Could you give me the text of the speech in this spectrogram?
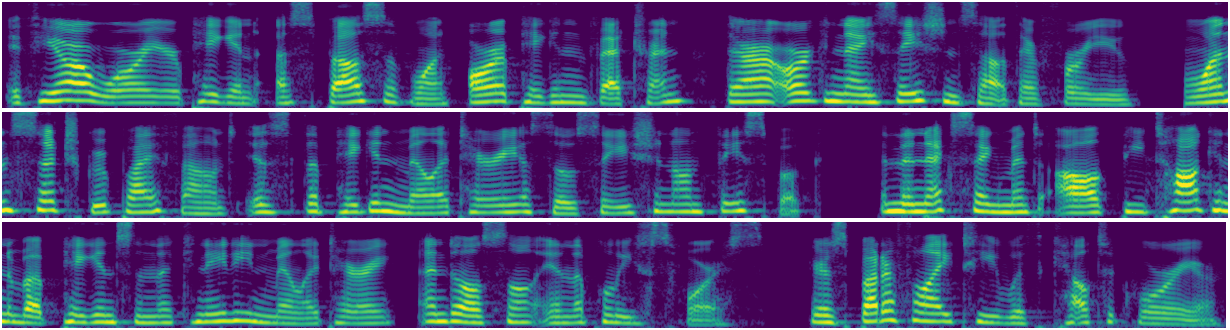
If you are a warrior pagan, a spouse of one, or a pagan veteran, there are organizations out there for you. One such group I found is the Pagan Military Association on Facebook. In the next segment, I'll be talking about pagans in the Canadian military and also in the police force. Here's Butterfly Tea with Celtic Warrior.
